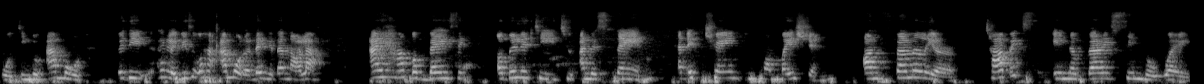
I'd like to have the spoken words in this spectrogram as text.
của trình độ A1 vậy thì thanh lấy ví dụ A1 ở đây người ta nói là I have a basic ability to understand and exchange information on familiar topics in a very simple way.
